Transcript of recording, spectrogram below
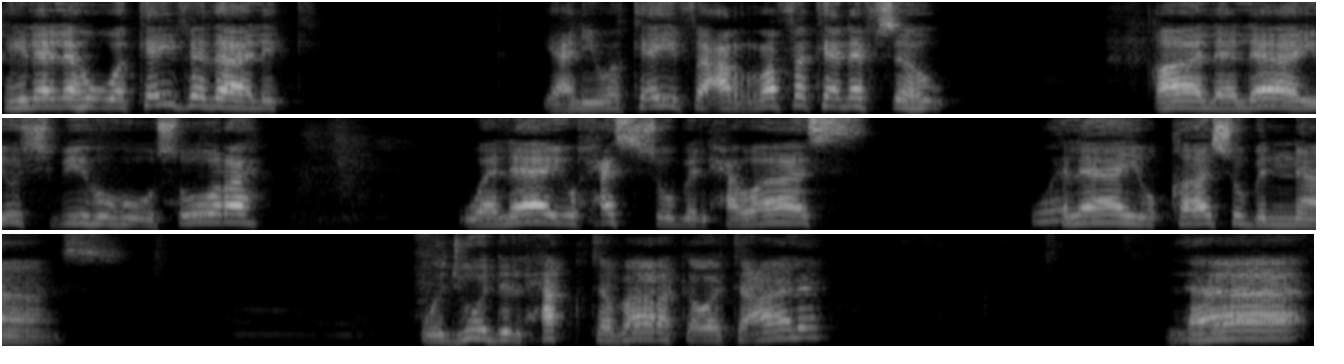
قيل له وكيف ذلك؟ يعني وكيف عرفك نفسه؟ قال لا يشبهه صورة ولا يحس بالحواس ولا يقاس بالناس. وجود الحق تبارك وتعالى لا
